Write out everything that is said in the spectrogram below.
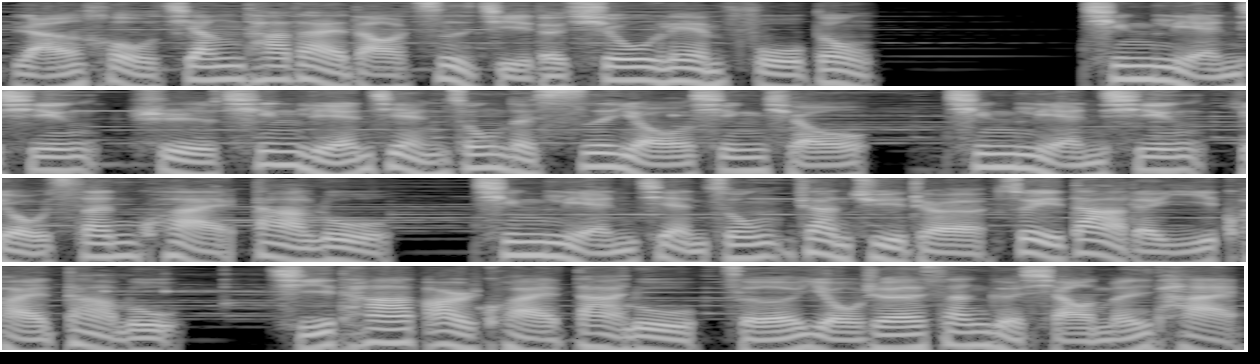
然后将他带到自己的修炼府洞。青莲星是青莲剑宗的私有星球，青莲星有三块大陆，青莲剑宗占据着最大的一块大陆。其他二块大陆则有着三个小门派，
